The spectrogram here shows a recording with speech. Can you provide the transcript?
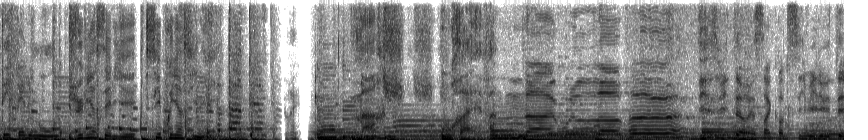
défait le monde. Julien Cellier, Cyprien Signé. Marche ou rêve 18h56 minutes et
